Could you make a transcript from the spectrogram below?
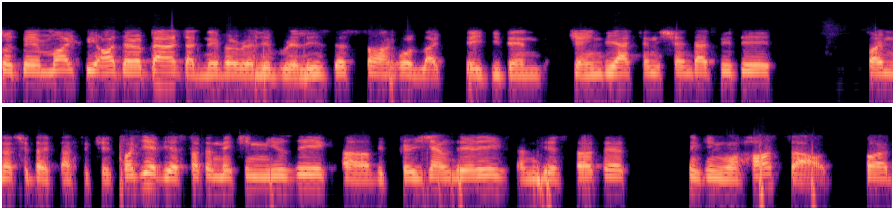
so there might be other bands that never really released the song or like they didn't gain the attention that we did. So I'm not sure that that's the case. But yeah, we started making music uh, with Persian lyrics and we started thinking of out. But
